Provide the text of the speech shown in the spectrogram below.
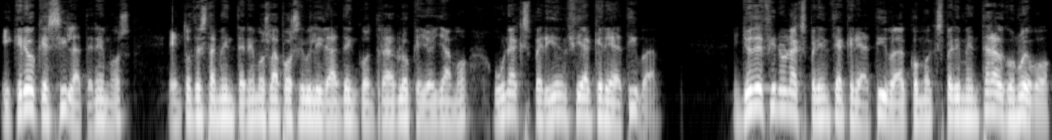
y creo que sí la tenemos, entonces también tenemos la posibilidad de encontrar lo que yo llamo una experiencia creativa. Yo defino una experiencia creativa como experimentar algo nuevo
